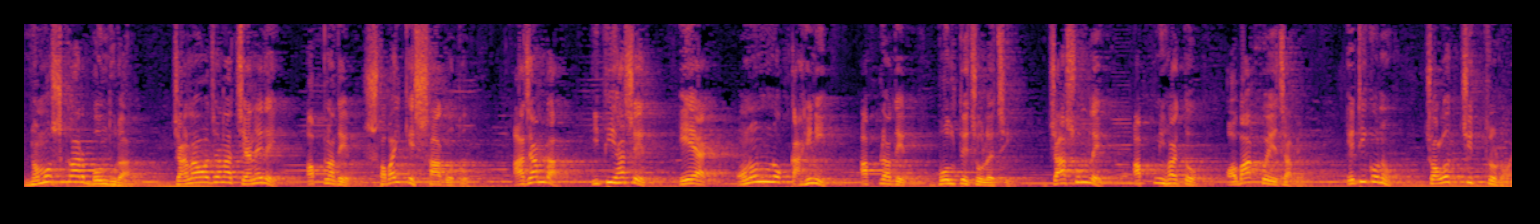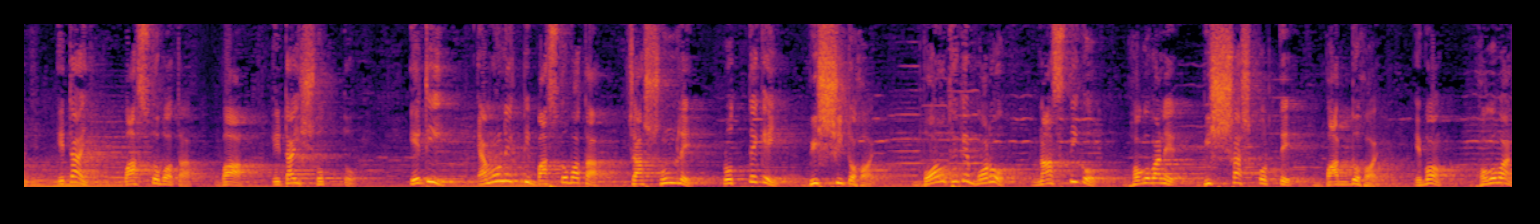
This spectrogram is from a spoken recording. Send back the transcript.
নমস্কার বন্ধুরা, জানা অজানা চ্যানেলে আপনাদের সবাইকে স্বাগত। আজ আমরা ইতিহাসের এ এক অনন্য কাহিনী আপনাদের বলতে চলেছি, যা শুনলে আপনি হয়তো অবাক হয়ে যাবেন। এটি কোনো চলচ্চিত্র নয়, এটাই বাস্তবতা বা এটাই সত্য। এটি এমন একটি বাস্তবতা যা শুনলে প্রত্যেকেই বিস্মিত হয়। বড় থেকে বড় নাস্তিকও ভগবানের বিশ্বাস করতে বাধ্য হয় এবং ভগবান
